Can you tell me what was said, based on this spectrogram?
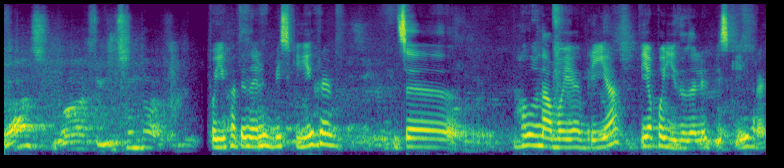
Раз, два, три. Ну, стандарт. Поїхати на Олімпійські ігри це головна моя мрія. Я поїду на Олімпійські ігри.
